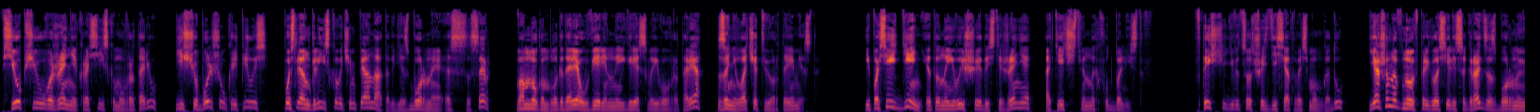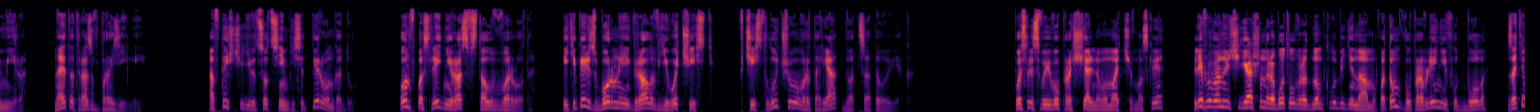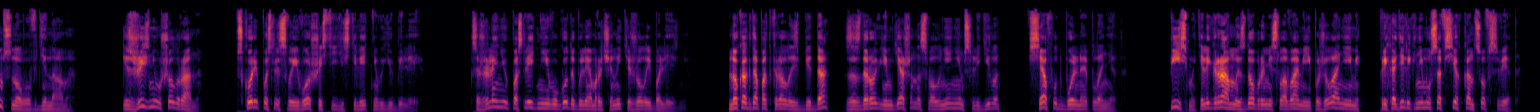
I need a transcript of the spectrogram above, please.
Всеобщее уважение к российскому вратарю еще больше укрепилось после английского чемпионата, где сборная СССР, во многом благодаря уверенной игре своего вратаря, заняла четвертое место. И по сей день это наивысшее достижение отечественных футболистов. В 1968 году Яшина вновь пригласили сыграть за сборную мира, на этот раз в Бразилии. А в 1971 году он в последний раз встал в ворота, и теперь сборная играла в его честь, в честь лучшего вратаря XX века. После своего прощального матча в Москве Лев Иванович Яшин работал в родном клубе «Динамо», потом в управлении футбола, затем снова в «Динамо». Из жизни ушел рано, вскоре после своего шестидесятилетнего юбилея. К сожалению, последние его годы были омрачены тяжелой болезнью. Но когда подкралась беда, за здоровьем Яшина с волнением следила вся футбольная планета. Письма, телеграммы с добрыми словами и пожеланиями приходили к нему со всех концов света.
